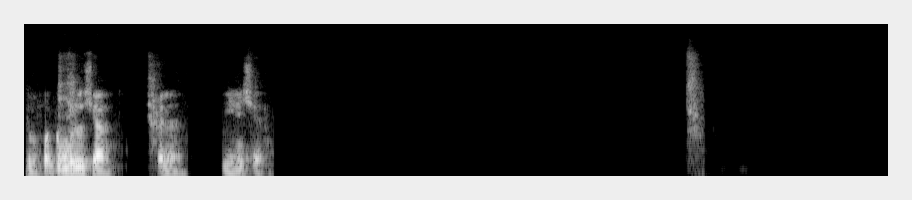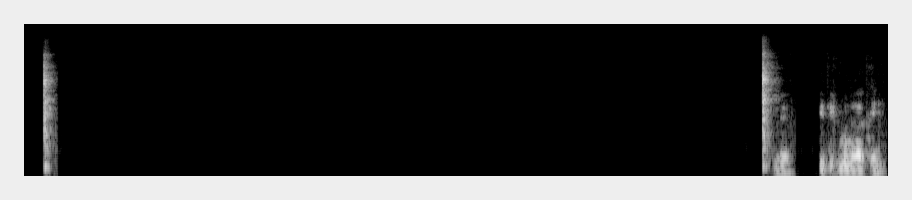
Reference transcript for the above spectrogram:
So, pag gumulo siya, siya na. Na siya. Ayan. Titikman natin.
